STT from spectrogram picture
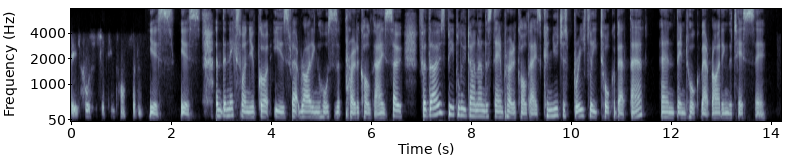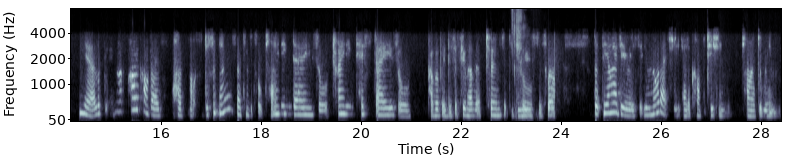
see horses looking confident. Yes, yes. And the next one you've got is about riding the horses at protocol days. So, for those people who don't understand protocol days, can you just briefly talk about that and then talk about riding the tests there? Yeah, look, look protocol days have lots of different names. They can be called training days or training test days, or probably there's a few other terms that can be sure. used as well. But the idea is that you're not actually at a competition trying to win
